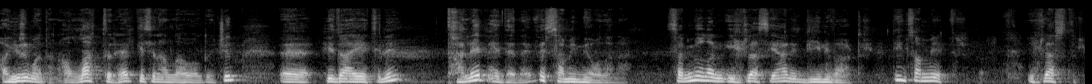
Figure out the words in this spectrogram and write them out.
ayırmadan Allah'tır. Herkesin Allah olduğu için e, hidayetini talep edene ve samimi olana. Samimi olanın ihlas yani dini vardır. Din samimiyettir. İhlastır.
